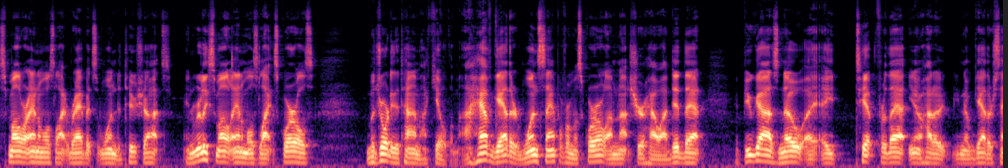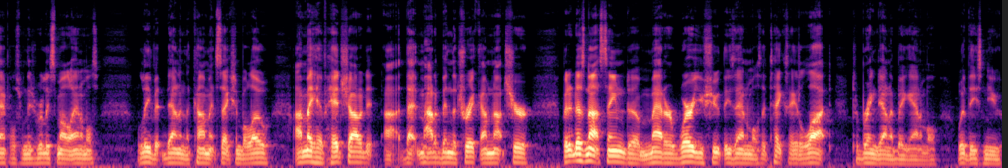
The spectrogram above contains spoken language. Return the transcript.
smaller animals like rabbits, one to two shots, and really small animals like squirrels, majority of the time I kill them. I have gathered one sample from a squirrel. I'm not sure how I did that. If you guys know a, a tip for that, you know, how to, you know, gather samples from these really small animals, leave it down in the comment section below. I may have headshotted it. Uh, that might have been the trick. I'm not sure. But it does not seem to matter where you shoot these animals. It takes a lot to bring down a big animal with these new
